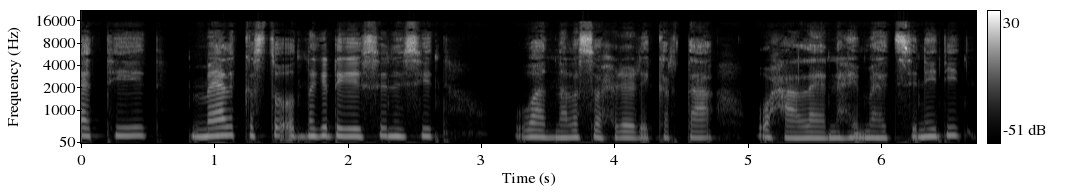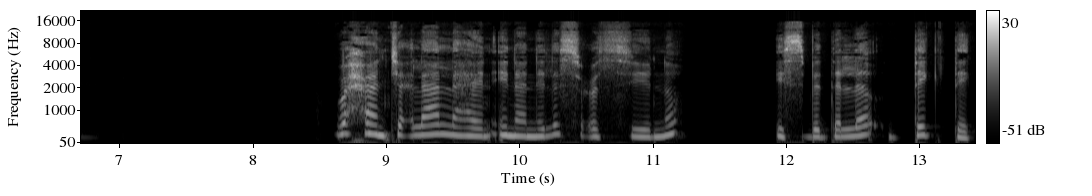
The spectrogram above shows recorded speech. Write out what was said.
aad tihid meel kasta ood naga dhegaysanaysid waad nala soo xidhiiri kartaa. Waxaan leenahay mahadsanidid waxaan jeclaan lahayn inaan nila socodsiino isbeddello deg deg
